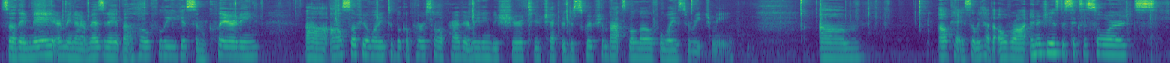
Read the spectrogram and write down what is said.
So they may or may not resonate, but hopefully you get some clarity uh, also, if you're wanting to book a personal or private reading, be sure to check the description box below for ways to reach me. Um, okay, so we have the overall energy is the Six of Swords.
